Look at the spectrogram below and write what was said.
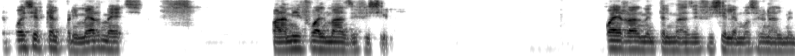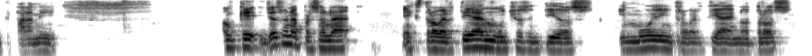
te puedo decir que el primer mes para mí fue el más difícil. Fue realmente el más difícil emocionalmente para mí. Aunque yo soy una persona extrovertida en muchos sentidos y muy introvertida en otros,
